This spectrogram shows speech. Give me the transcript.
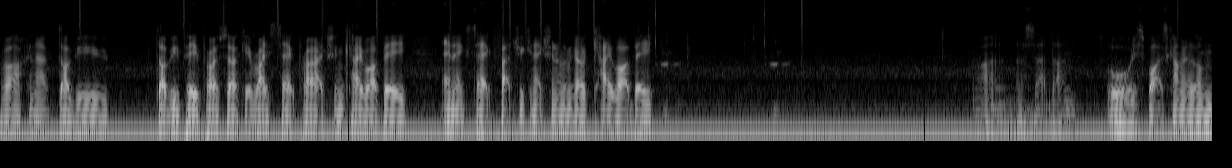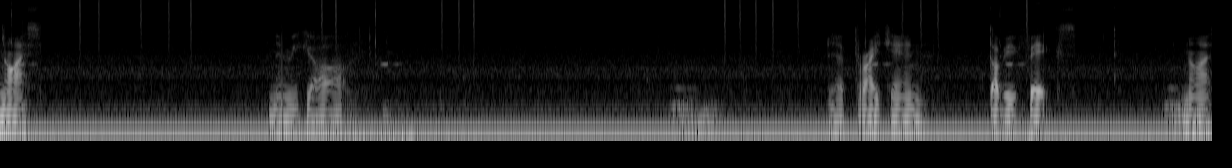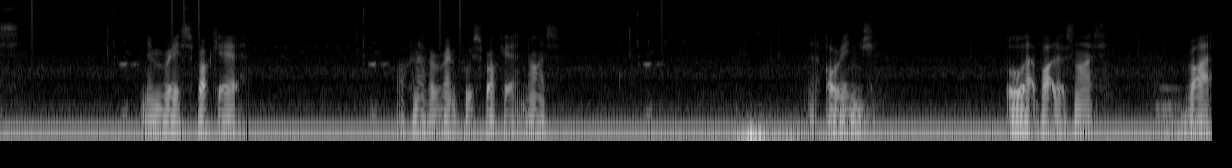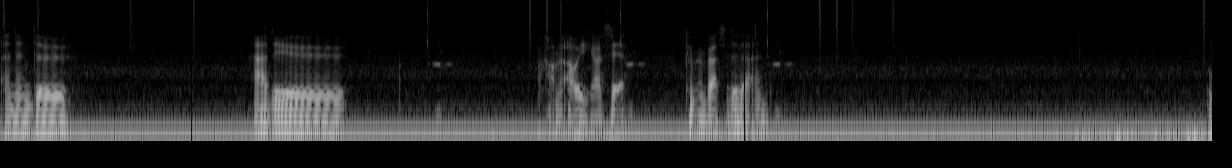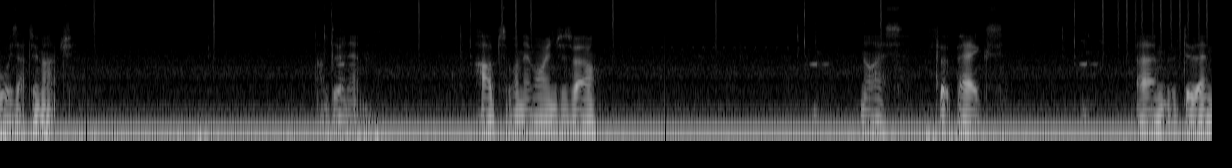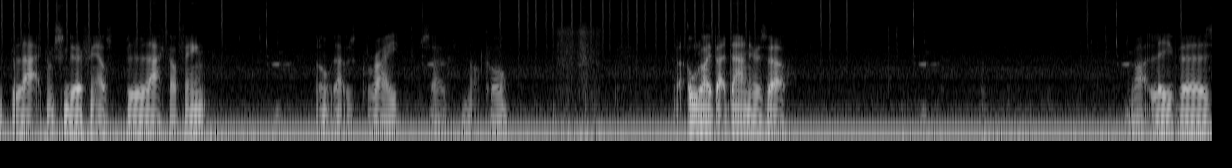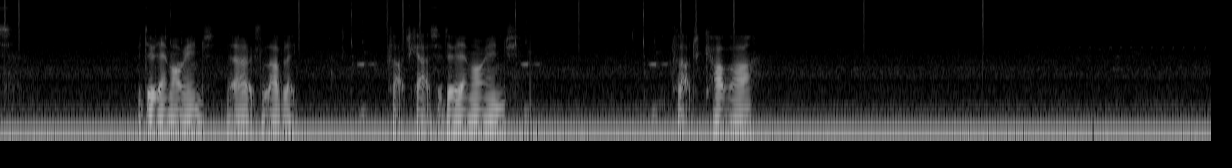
right I can have W WP Pro Circuit Race Tech Pro Action KYB MX Tech Factory Connection. I'm gonna go with KYB right that's that done. Oh this bike's coming along nice. And then we got yeah braking W fix nice. And then rear sprocket. I can have a Renthal sprocket. Nice. Orange. Oh that bike looks nice. Right and then do how do you I can't remember oh here you go see it. Couldn't remember how to do that then Oh, is that too much? I'm doing it. Hubs, I want them orange as well. Nice. Foot pegs. Um, do them black. I'm just going to do everything else black, I think. Oh, that was grey, so not cool. All the way back down here as well. Right, levers. We do them orange. That looks lovely. Clutch caps, we do them orange. Clutch cover.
